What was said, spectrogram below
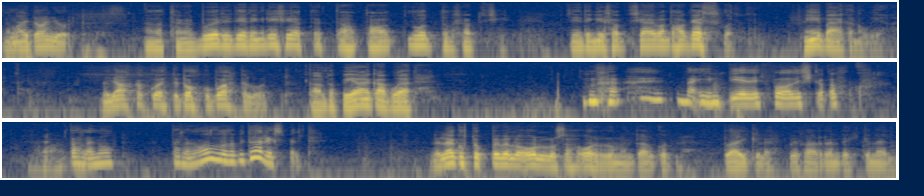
No mä toi juurta. Mä totta pyöri tietenkin lisää, että taha luottaa satsi. Tietenkin satsi aivan taha kesvan. Mihin päikän on vielä aikaa. No jahkakko ehti tohko puhta luottaa. Kalta pian aikaa puhta. Mä, mä en tiedä, puolisko tohku. Tällä no, tällä no ollut topi törjespeltä. Ne läkostoppe vielä ollussa orrumen täällä, kun tuäikele, vifärren tehkä neljä.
